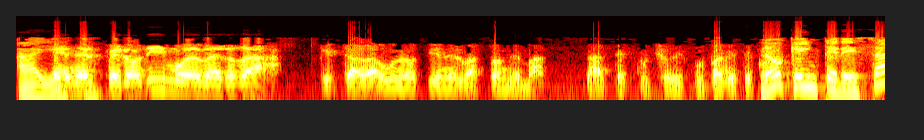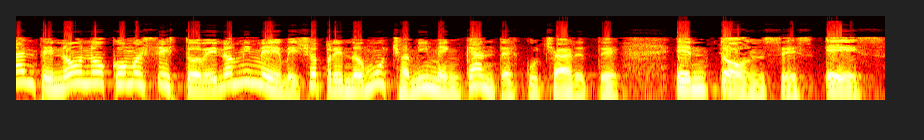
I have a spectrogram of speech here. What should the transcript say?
en el peronismo es verdad que cada uno tiene el bastón de mano. Te escucho, disculpa que te No, qué interesante. No, no, ¿cómo es esto? No, a mí me, yo aprendo mucho, a mí me encanta escucharte. Entonces, es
